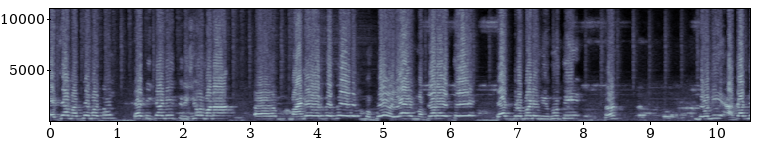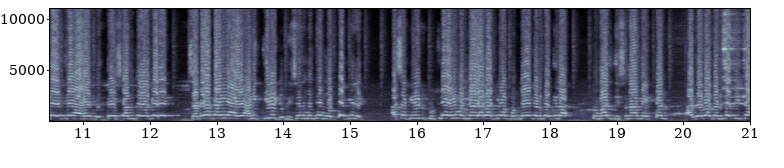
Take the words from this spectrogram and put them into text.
याच्या माध्यमातून त्या ठिकाणी त्रिशूळ म्हणा मानेवरचा जो मग- हे आहे, ते त्याचप्रमाणे विभूती? दोन्ही हातातले जे आहेत ते शंख वगैरे सगळं काही आहे. आणि किरीट विशेष म्हणजे मोठं किरीट असं किरीट कुठल्याही मंडळाला किंवा कुठल्याही गणपतीला तुम्हाला दिसणार नाही. पण आजोबा गणपतीचा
